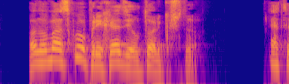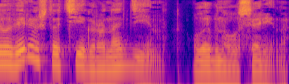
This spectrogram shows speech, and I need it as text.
— Он в Москву приходил только что. — А ты уверен, что тигр он один? — улыбнулась Арина.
